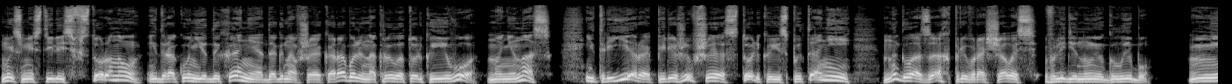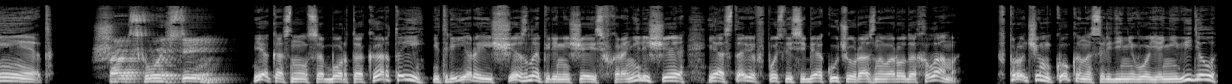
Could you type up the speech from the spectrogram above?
Мы сместились в сторону, и драконье дыхание, догнавшее корабль, накрыло только его, но не нас. И Триера, пережившая столько испытаний, на глазах превращалась в ледяную глыбу. «Нет!» «Шаг сквозь тень!» Я коснулся борта картой, и Триера исчезла, перемещаясь в хранилище и оставив после себя кучу разного рода хлама. Впрочем, кокона среди него я не видел,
